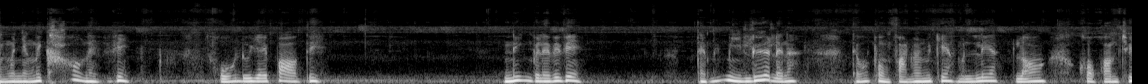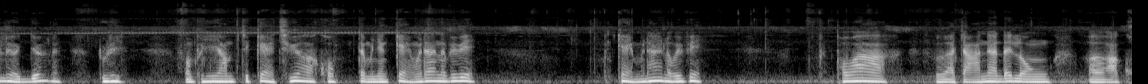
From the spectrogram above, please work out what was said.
งมันยังไม่เข้าเลยพี่พี่โหดูยายปอบดิ นิ่งไปเลยพี่พี่แต่ไม่มีเลือดเลยนะ แต่ว่าผมฝันมันเมื่อกี้มันเรียกร้องขอความช่วยเหลือเยอะเลย ดูดิ มันพยายามจะแก่เชือกอาคมแต่มันยังแก่ไม่ได้นะพี่พี่มันแก่ไม่ได้หรอกพี่พี่เพราะว่าเอออาจารย์เนี่ยได้ลงเอ่ออาค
